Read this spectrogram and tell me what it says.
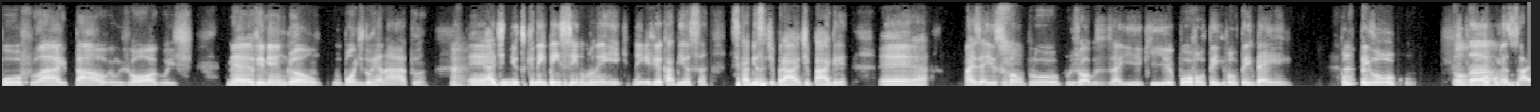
pô, fui lá e tal, ver uns jogos, né, ver Mengão, o bonde do Renato. É, admito que nem pensei no Bruno Henrique, nem me veio a cabeça esse cabeça de, bra, de bagre. É, mas é isso, vamos para os jogos aí que, pô, voltei, voltei bem, hein? Voltei louco. Então tá. Vou começar,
